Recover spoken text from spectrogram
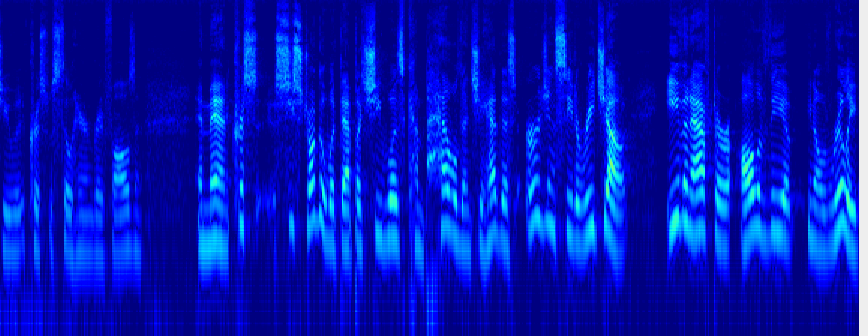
she was, Chris was still here in Great Falls, and and man, Chris, she struggled with that, but she was compelled, and she had this urgency to reach out, even after all of the, uh, you know, really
